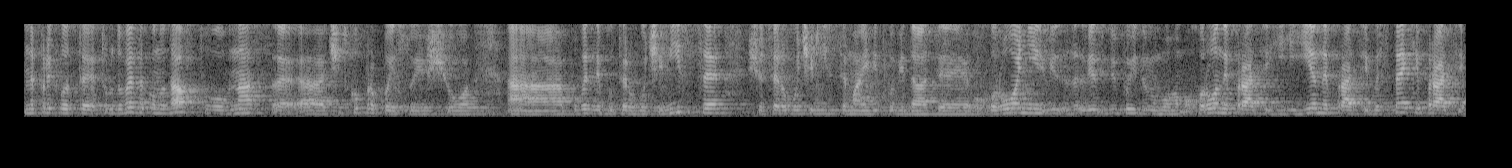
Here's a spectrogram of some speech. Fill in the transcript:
наприклад, трудове законодавство в нас е, е, чітко прописує, що е, повинне бути робоче місце, що це робоче місце має відповідати охороні, відповідним вимогам охорони праці, гігієни праці, безпеки праці.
